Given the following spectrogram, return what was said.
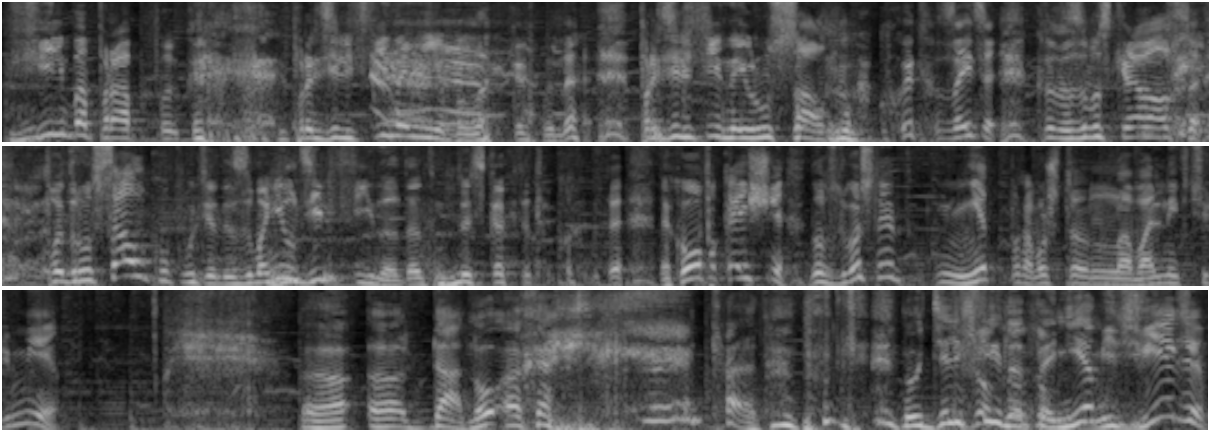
фильма про, про дельфина не было. Как бы, да? Про дельфина и русалку какой-то, знаете, кто-то замаскировался под русалку Путин и заманил дельфина. да, ну, то есть как-то такое. Такого пока еще нет. Но, с другой стороны, нет, потому что Навальный в тюрьме. Э, э, да, ну, а, да, ну, дельфина-то нет. Медведев?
